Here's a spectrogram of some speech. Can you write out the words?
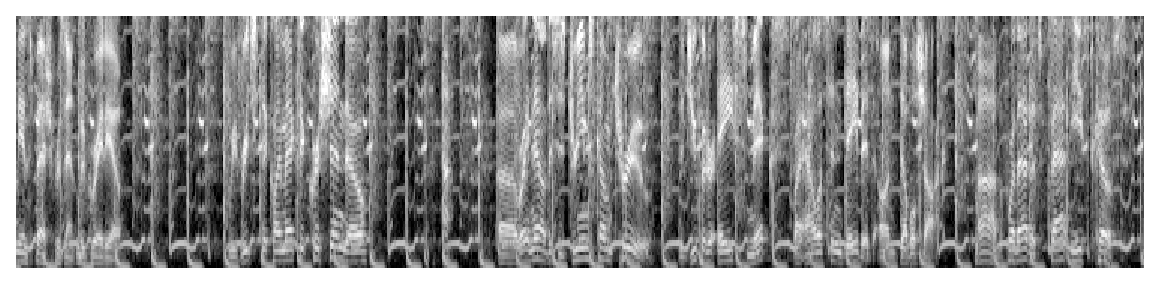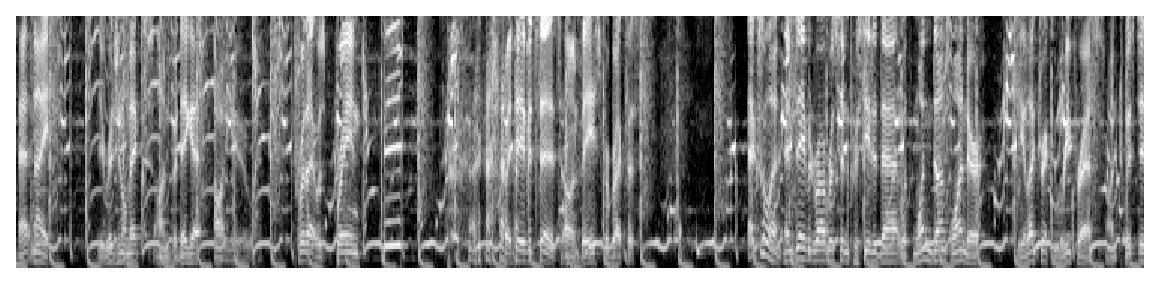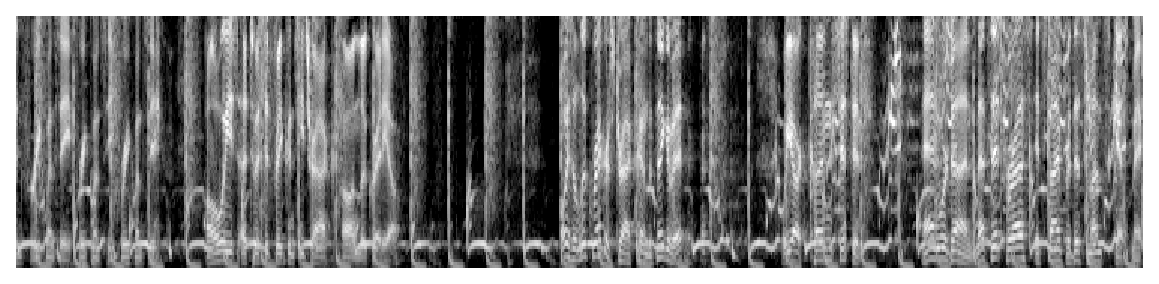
Listening to Jondi and Spesh present Loöq Radio. We've reached the climactic crescendo. Uh, right now, this is Dreams Come True, the Jupiter Ace mix by Allison David on Double Shock. Ah, before that is Fat East Coast at night, the original mix on Bodega Audio. Before that was Brain by David Sennett on Bass for Breakfast. Excellent. And David Robertson preceded that with One Dunk Wonder, the electric repress on Twisted Frequency. Frequency, frequency. Always a Twisted Frequency track on Loöq Radio. Always a Loöq Records track, come to think of it. We are consistent. And we're done. That's it for us. It's time for this month's guest mix.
